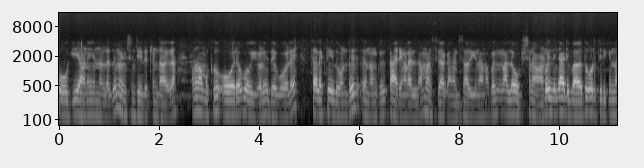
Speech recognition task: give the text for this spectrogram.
ബോഗിയാണ് എന്നുള്ളത് മെൻഷൻ ചെയ്തിട്ടുണ്ടാകുക. അപ്പോൾ നമുക്ക് ഓരോ ബോഗികളും ഇതേപോലെ സെലക്ട് ചെയ്തുകൊണ്ട് നമുക്ക് കാര്യങ്ങളെല്ലാം മനസ്സിലാക്കാനായിട്ട് സാധിക്കുന്നതാണ്. അപ്പോൾ നല്ല ഓപ്ഷനാണ് അപ്പോൾ ഇതിന്റെ അടിഭാഗത്ത് കൊടുത്തിരിക്കുന്ന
